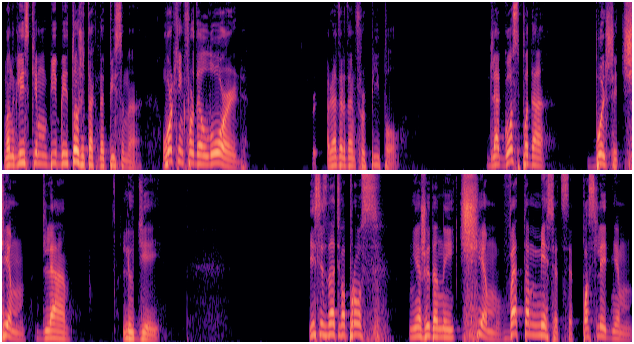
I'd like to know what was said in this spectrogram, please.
В английском Библии тоже так написано. Working for the Lord rather than for people. Для Господа больше, чем для людей. Если задать вопрос неожиданный, чем в этом месяце, последнем,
